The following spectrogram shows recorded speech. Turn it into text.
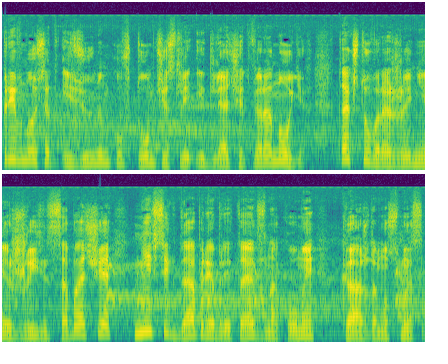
привносят изюминку в том числе и для четвероногих. Так что выражение «жизнь собачья» не всегда приобретает знакомый каждому смысл.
